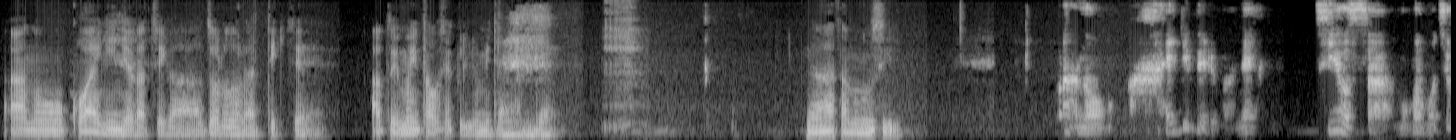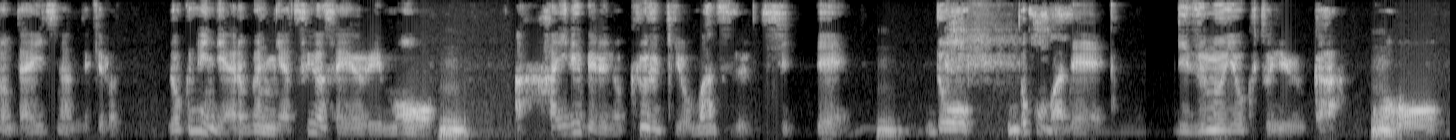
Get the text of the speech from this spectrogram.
あの、怖い忍者たちがゾロゾロやってきて、あっという間に倒してくれるみたいなんで。いやー、頼もしい。あの、ハイレベルはね、強さもまあもちろん大事なんだけど、6人でやる分には強さよりも、うん。あハイレベルの空気をまず知って、うん。どう、どこまでリズムよくというか、うんこう、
